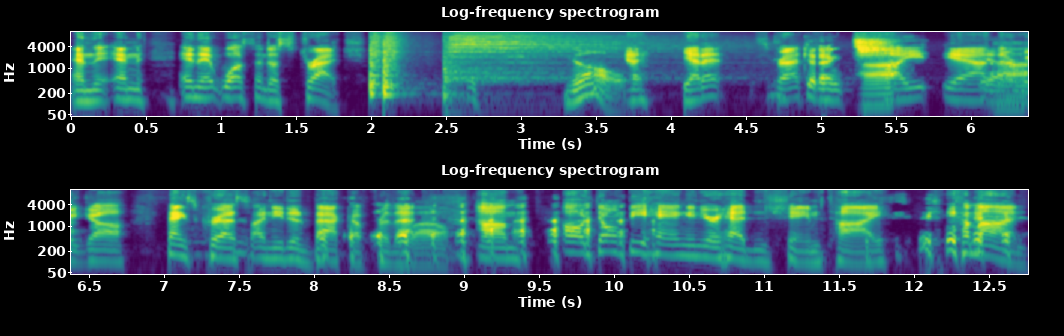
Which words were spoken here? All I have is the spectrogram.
And the, and and it wasn't a stretch. No. Get, get it? Stretch Kidding. tight. Yeah, there we go. Thanks, Chris. I needed backup for that. Wow. Um, oh, don't be hanging your head in shame, Ty. Come on.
